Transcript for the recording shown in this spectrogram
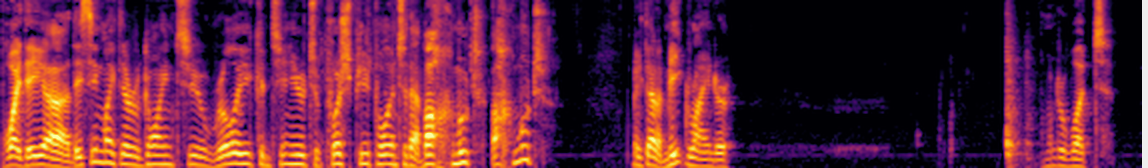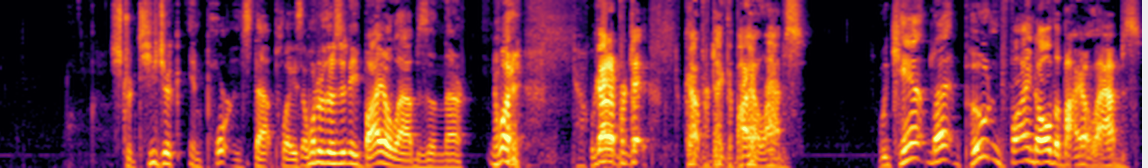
Boy, they uh, they seem like they're going to really continue to push people into that Bakhmut. Bakhmut. Make that a meat grinder. I wonder what strategic importance that plays. I wonder if there's any biolabs in there. What? We gotta protect. We gotta protect the biolabs. We can't let Putin find all the biolabs.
